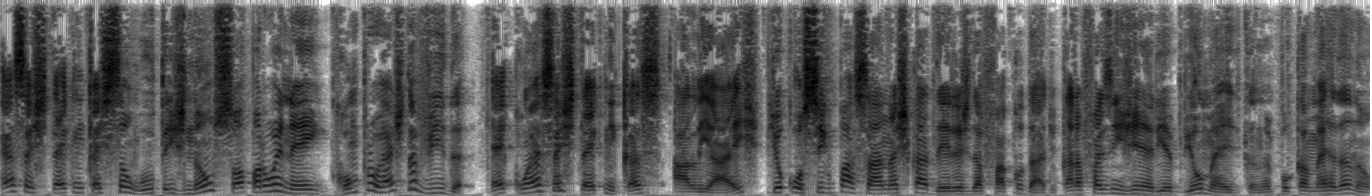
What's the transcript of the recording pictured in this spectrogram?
Essas técnicas são úteis não só para o Enem, como para o resto da vida. É com essas técnicas, aliás, que eu consigo passar nas cadeiras da faculdade. O cara faz engenharia biomédica, não é pouca merda não.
